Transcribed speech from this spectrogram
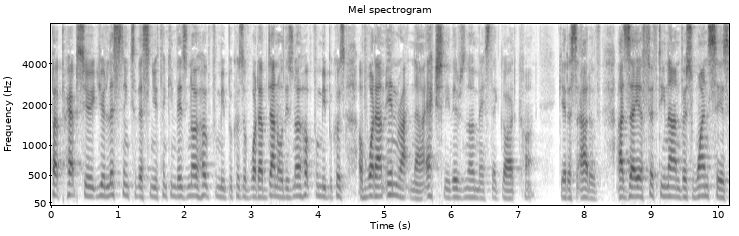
But perhaps you're, listening to this and you're thinking, there's no hope for me because of what I've done, or there's no hope for me because of what I'm in right now. Actually, there's no mess that God can't get us out of. Isaiah 59, verse 1 says,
